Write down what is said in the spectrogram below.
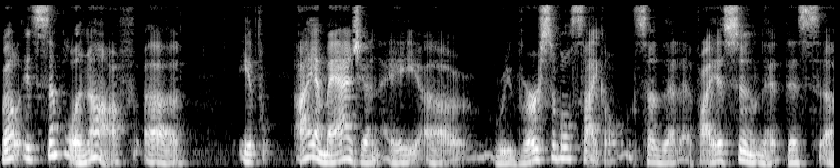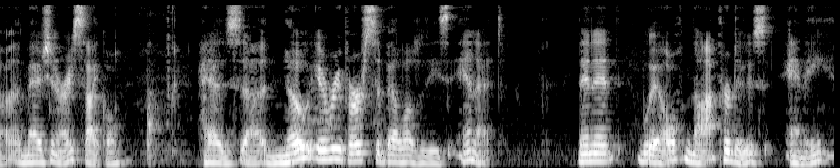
Well, it's simple enough. Uh, if I imagine a uh, reversible cycle, so that if I assume that this uh, imaginary cycle has uh, no irreversibilities in it, then it will not produce any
